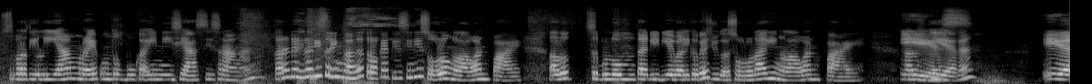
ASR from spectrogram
seperti Liam, Rave untuk buka inisiasi serangan. Karena dari tadi sering banget Rocket di sini solo ngelawan Pai. Lalu sebelum tadi dia balik ke base juga solo lagi ngelawan Pai. Harus Yes. iya kan? Iya,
